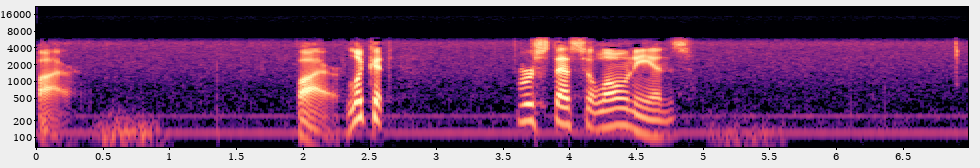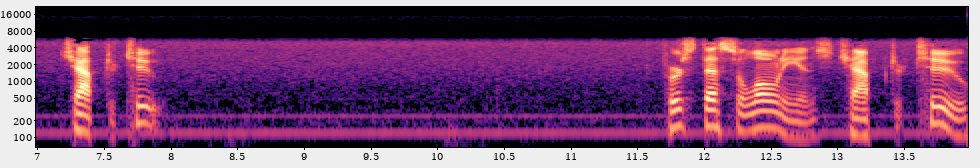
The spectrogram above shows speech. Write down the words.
Fire. Fire. Look at 1 Thessalonians chapter 2. 1 Thessalonians chapter 2.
